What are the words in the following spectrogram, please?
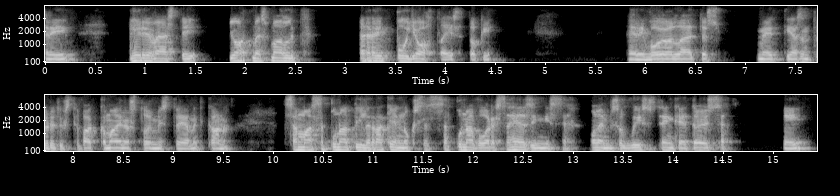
Eli hirveästi johtamismallit riippuu johtajista toki. Eli voi olla, että jos miettii asuntoyrityksestä vaikka mainostoimistoja, mitkä on samassa punatiilirakennuksessa punavuoressa Helsingissä, molemmissa on 15 henkeä töissä, niin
